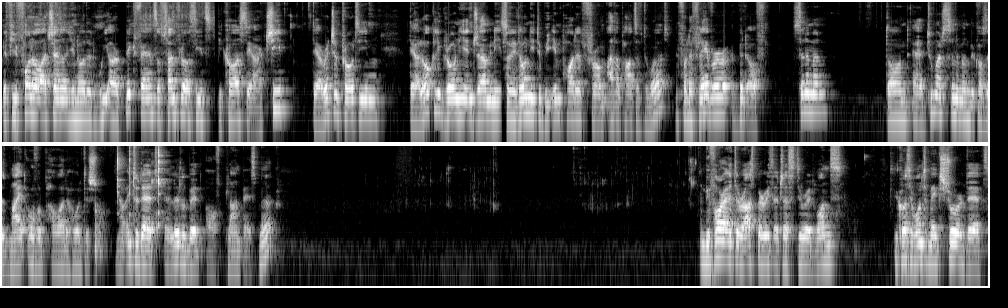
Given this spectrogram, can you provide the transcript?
If you follow our channel, you know that we are big fans of sunflower seeds because they are cheap, they are rich in protein, they are locally grown here in Germany, so they don't need to be imported from other parts of the world. And for the flavor, a bit of cinnamon, don't add too much cinnamon because it might overpower the whole dish. Now into that a little bit of plant-based milk. And before I add the raspberries, I just stir it once because I want to make sure that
